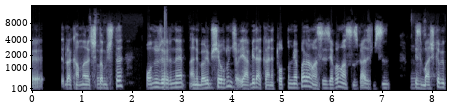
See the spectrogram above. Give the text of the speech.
e, rakamlar açıklamıştı. Onun üzerine hani böyle bir şey olunca ya bir dakika hani Tottenham yapar ama siz yapamazsınız kardeşim. Sizin, evet. Biz başka bir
